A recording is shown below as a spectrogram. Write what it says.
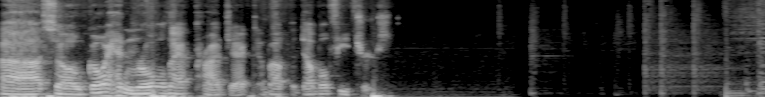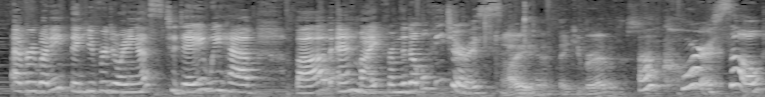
Uh, so go ahead and roll that project about the double features. Everybody, thank you for joining us. Today we have Bob and Mike from the Double Features. Hi, thank you for having us. Of course. So,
